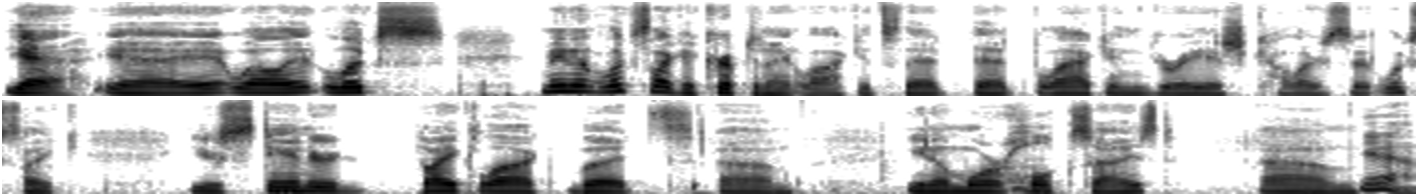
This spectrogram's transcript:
Yeah, yeah. It, well, it looks. I mean, it looks like a kryptonite lock. It's that that black and grayish color. So it looks like your standard mm. bike lock, but um, you know, more Hulk sized. Um, yeah.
